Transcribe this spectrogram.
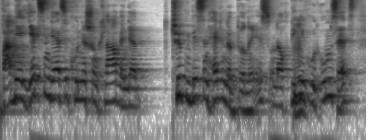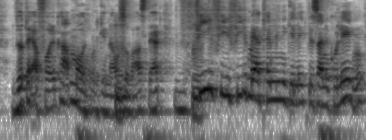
war mir jetzt in der Sekunde schon klar, wenn der Typ ein bisschen hell in der Birne ist und auch Dinge mhm. gut umsetzt, wird er Erfolg haben morgen. Und genauso mhm. war es. Der hat viel, viel, viel mehr Termine gelegt wie seine Kollegen,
